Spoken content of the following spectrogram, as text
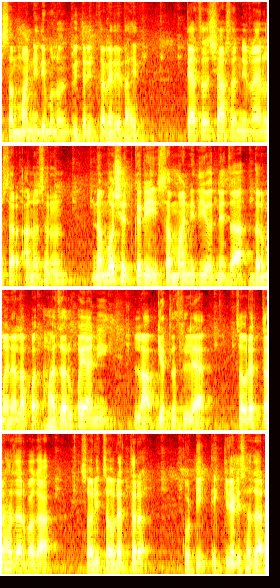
सन्मान निधी म्हणून वितरित करण्यात येत आहेत त्याचं शासन निर्णयानुसार अनुसरून नमो शेतकरी सन्मान निधी योजनेचा दर महिन्याला प हजार रुपये आणि लाभ घेत असलेल्या चौऱ्याहत्तर हजार बघा सॉरी चौऱ्याहत्तर कोटी एक्केचाळीस हजार.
